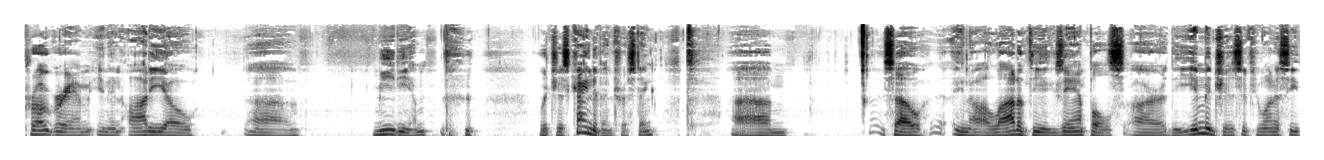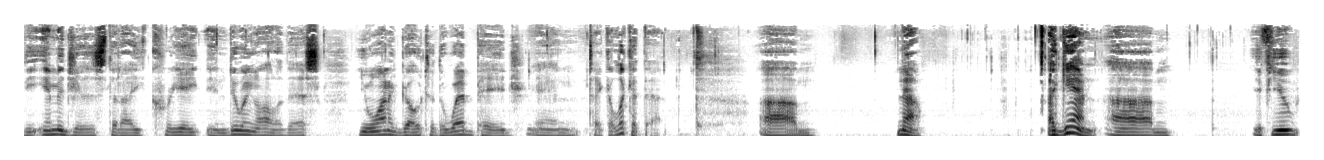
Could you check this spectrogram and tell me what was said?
program in an audio uh, medium, which is kind of interesting. Um, so, you know, a lot of the examples are the images. If you want to see the images that I create in doing all of this, you want to go to the web page and take a look at that. Um, now, again, um, if you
